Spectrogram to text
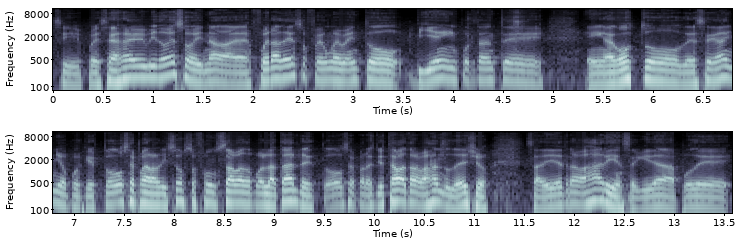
Sí, pues se ha revivido eso y nada, eh, fuera de eso fue un evento bien importante en agosto de ese año porque todo se paralizó, eso fue un sábado por la tarde, todo se paralizó. Yo estaba trabajando, de hecho, salí de trabajar y enseguida pude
